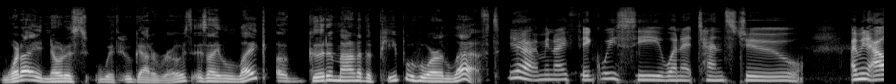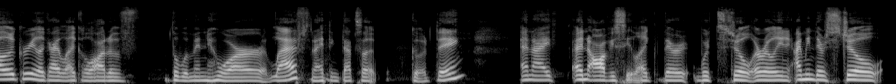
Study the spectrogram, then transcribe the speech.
what I noticed with who got a rose is I like a good amount of the people who are left. Yeah, I mean, I think we see when it tends to. I mean, I'll agree. Like, I like a lot of the women who are left, and I think that's a good thing. And I, and obviously, like, they're we're still early. I mean, there's still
